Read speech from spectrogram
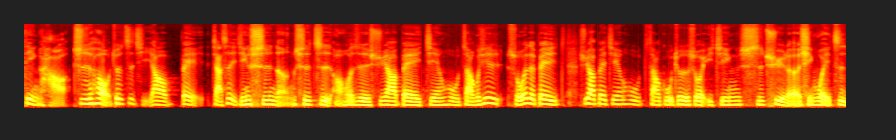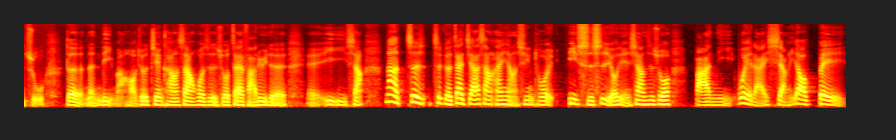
定好之后，就是自己要被假设已经失能、失智哦，或者是需要被监护照顾。其实所谓的被需要被监护照顾，就是说已经失去了行为自主的能力嘛，哈，就是健康上，或者是说在法律的呃意义上。那这这个再加上安养信托，意思是有点像是说。把你未来想要被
